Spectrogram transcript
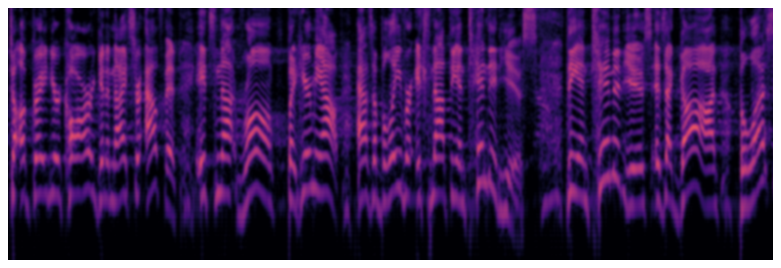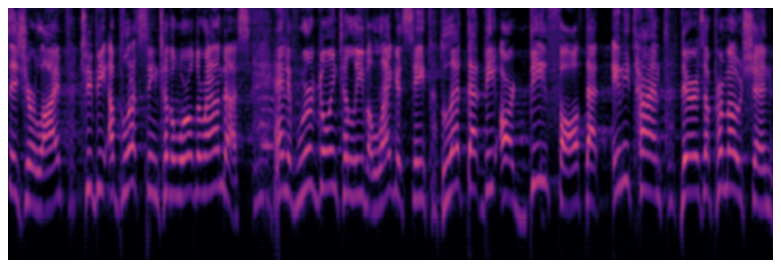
to upgrade your car, get a nicer outfit. It's not wrong, but hear me out. As a believer, it's not the intended use. The intended use is that God blesses your life to be a blessing to the world around us. And if we're going to leave a legacy, let that be our default that anytime there is a promotion,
